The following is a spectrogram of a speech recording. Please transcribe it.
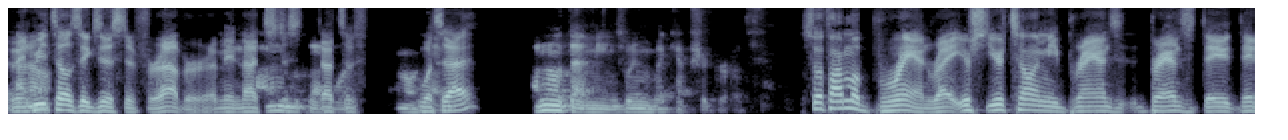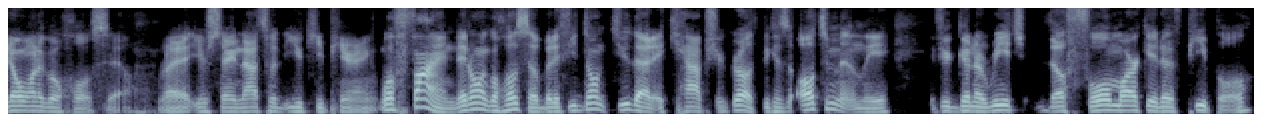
i mean I retail's existed forever i mean that's just that that's a what's that, that i don't know what that means what do you mean by capture growth so if I'm a brand, right? You're you're telling me brands brands they they don't want to go wholesale, right? You're saying that's what you keep hearing. Well, fine, they don't want to go wholesale, but if you don't do that, it caps your growth because ultimately, if you're going to reach the full market of people,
